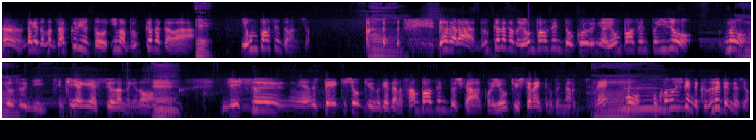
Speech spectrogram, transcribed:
うん、だけど、まあ、ざっくり言うと、今、物価高は4%なんですよ。だから、物価高の4%を超えるには4%以上の、要するに賃上げが必要なんだけど、えー、実質、定期昇給抜けたら3%しかこれ要求してないってことになるんですよね、もうもうこの時点で崩れてるんですよ。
